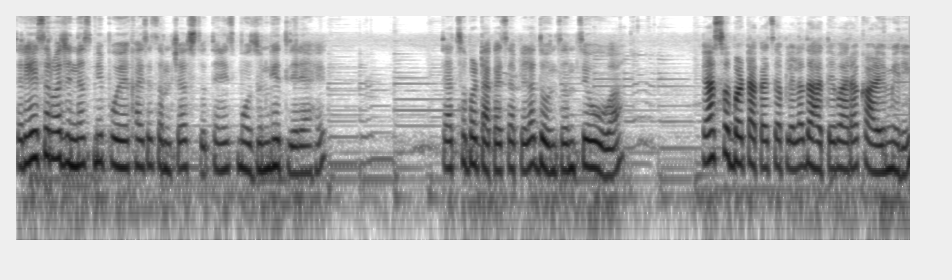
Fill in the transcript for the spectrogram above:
तर हे सर्व जिन्नस मी पोहे खायचा चमचा असतो त्यानेच मोजून घेतलेले आहेत त्याचसोबत टाकायचं आपल्याला दोन चमचे ओवा. यासोबत टाकायचं आपल्याला दहा ते बारा काळी मिरी.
